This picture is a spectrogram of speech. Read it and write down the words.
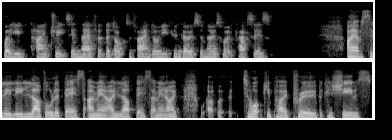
where you hide treats in there for the dog to find, or you can go to nose work classes. I absolutely love all of this. I mean, I love this. I mean, I uh, to occupy Prue because she was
